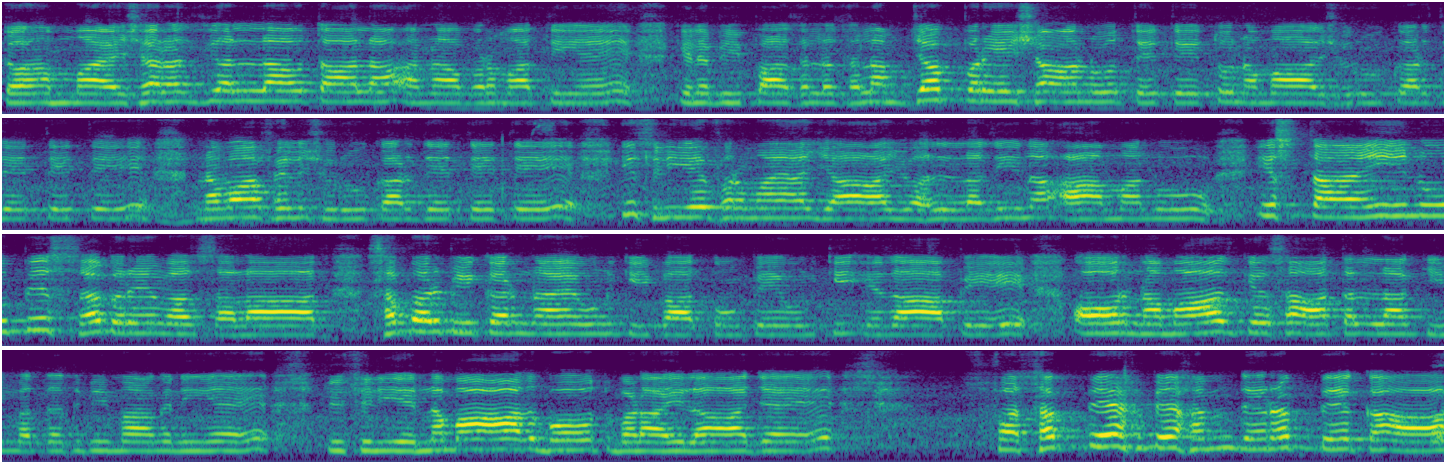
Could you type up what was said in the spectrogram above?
تو اما رضی اللہ تعالیٰ عنہ فرماتی ہیں کہ نبی پاک صلی اللہ علیہ وسلم جب پریشان ہوتے تھے، تو نماز شروع کر دیتے تھے، نوافل شروع کر دیتے تھے۔ اس لیے فرمایا، یا الذین آمن آمنو استعینو بے صبر و سلاد صبر بھی کرنا ہے ان کی باتوں پہ، ان کی اضا پہ، اور نماز کے ساتھ اللہ کی مدد بھی مانگنی ہے، اس لیے نماز بہت بڑا علاج ہے۔ فصبح بحمد رب کا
